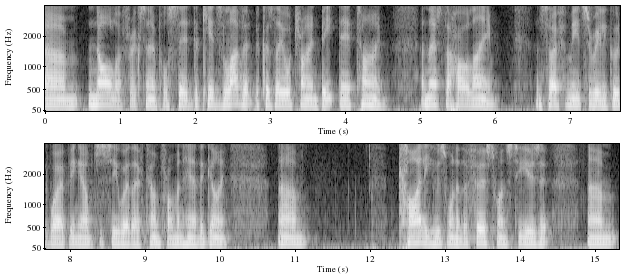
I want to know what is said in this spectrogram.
um, Nola, for example, said the kids love it because they all try and beat their time. And that's the whole aim. And so for me, it's a really good way of being able to see where they've come from and how they're going. Um, Kylie, who's one of the first ones to use it, um,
